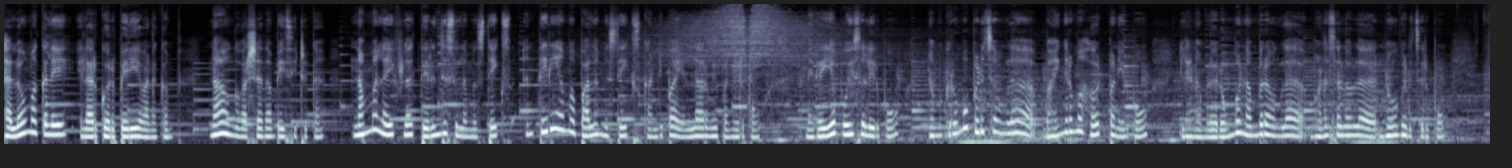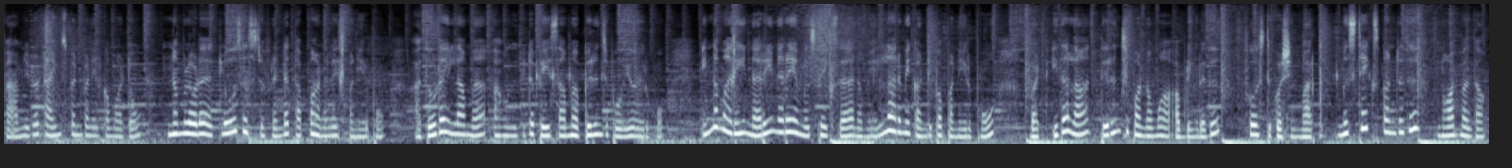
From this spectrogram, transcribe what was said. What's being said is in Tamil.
ஹலோ மக்களே எல்லாருக்கும் ஒரு பெரிய வணக்கம். நான் உங்கள் வருஷா தான் பேசிகிட்ருக்கேன் நம்ம லைஃப்பில் தெரிஞ்ச சில மிஸ்டேக்ஸ் அண்ட் தெரியாமல் பல மிஸ்டேக்ஸ் கண்டிப்பாக எல்லாருமே பண்ணியிருப்போம் நிறைய பொய் சொல்லியிருப்போம் நமக்கு ரொம்ப பிடிச்சவங்கள பயங்கரமாக ஹர்ட் பண்ணியிருப்போம் இல்லை நம்மளை ரொம்ப நம்புகிறவங்கள மனசளவில் நோகடிச்சிருப்போம். ஃபேமிலியோட டைம் ஸ்பெண்ட் பண்ணியிருக்க மாட்டோம். நம்மளோட க்ளோசஸ்ட் ஃப்ரெண்டை தப்பாக அனலைஸ் பண்ணியிருப்போம். அதோடு இல்லாமல் அவங்கக்கிட்ட பேசாமல் பிரிஞ்சு போயும் இருப்போம். இந்த மாதிரி நிறைய நிறைய மிஸ்டேக்ஸை நம்ம எல்லாருமே கண்டிப்பாக பண்ணியிருப்போம். பட் இதெல்லாம் தெரிஞ்சு பண்ணோமா அப்படிங்கிறது ஃபர்ஸ்ட் கொஷின் மார்க் மிஸ்டேக்ஸ் பண்ணுறது நார்மல் தான்.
